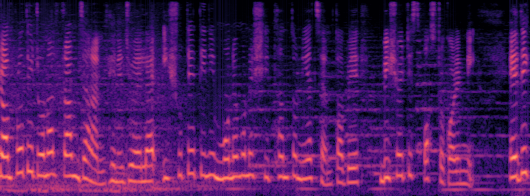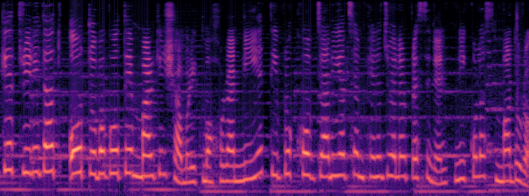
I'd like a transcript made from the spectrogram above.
সম্প্রতি ডোনাল্ড ট্রাম্প জানান, ভেনেজুয়েলা ইস্যুতে তিনি মনে মনে সিদ্ধান্ত নিয়েছেন, তবে বিষয়টি স্পষ্ট করেননি। এদিকে ত্রিনিদাদ ও টোবাগোতে মার্কিন সামরিক মহড়া নিয়ে তীব্র ক্ষোভ জানিয়েছেন ভেনেজুয়েলার প্রেসিডেন্ট নিকোলাস মাদুরো।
